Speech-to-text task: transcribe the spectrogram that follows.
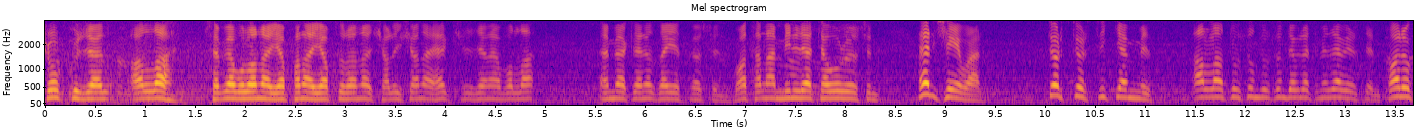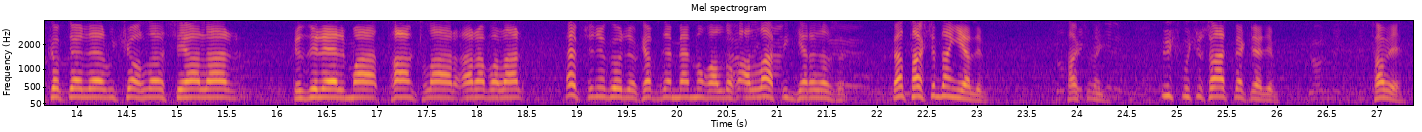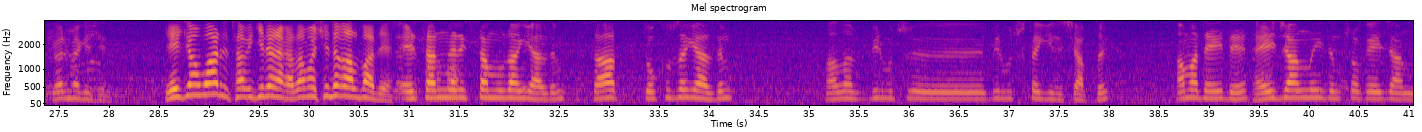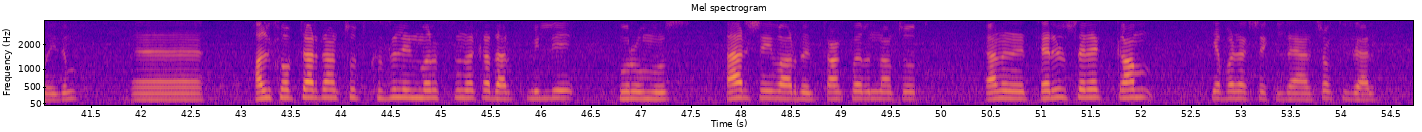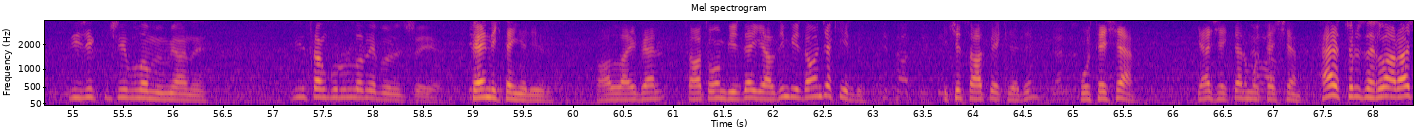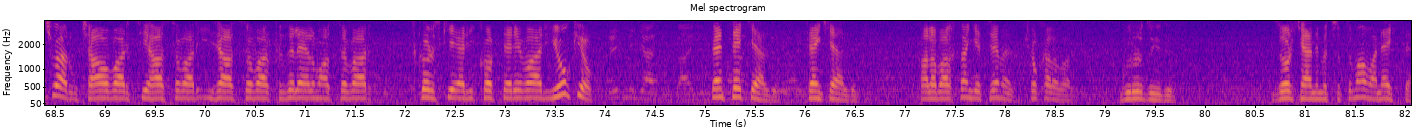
Çok güzel. Allah sebep olana, yapana, yaptırana, çalışana, herkese Cenab-ı Allah emeklerini zayi etmesin. Vatana, millete uğruyorsun. Her şey var. Dört dörtlük gemimiz. Allah dursun dursun devletimize versin. Helikopterler, uçaklar, sihalar, kızıl elma, tanklar, arabalar hepsini gördük. Hepsinden memnun kaldık. Allah bin kere olsun. Ben Taksim'den geldim. Taksim'den. Üç buçuk saat bekledim. Tabii görmek için. Heyecan vardı tabii girene kadar ama şimdi kalmadı. Esenler İstanbul'dan geldim. Saat 9'da geldim. Valla bir buçuk, bir buçukta giriş yaptık. Ama değdi. Heyecanlıydım, çok heyecanlıydım. Ee, helikopterden tut Kızıl Elmarısı'na kadar milli gururumuz. Her şey vardı. Tanklarından tut. Yani teröristlere gam yapacak şekilde yani çok güzel. Diyecek bir şey bulamıyorum yani. İnsan gururlanıyor böyle şeye. Pendik'ten geliyorum. Vallahi ben saat 11'de geldim, bir de ancak girdim. 2 saat bekledim. Muhteşem. Gerçekten muhteşem. Her tür zırhlı araç var. Uçağı var, SİHA'sı var, İHA'sı var, Kızıl Elması var, Skorsky helikopteri var. Yok yok. Ben tek geldim. Tek geldim. Kalabalıktan getiremezdim. Çok kalabalık. Gurur duydum. Zor kendimi tuttum ama neyse.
